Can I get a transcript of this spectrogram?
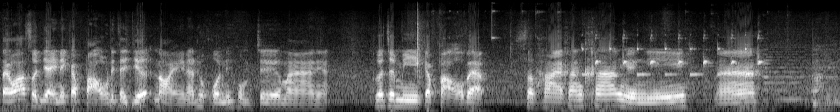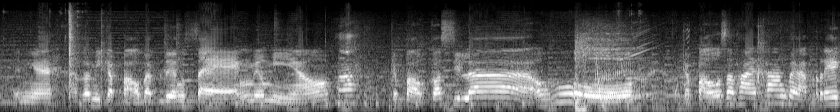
แต่ว่าส่วนใหญ่ในกระเป๋าเนี่ยจะเยอะหน่อยนะทุกคนที่ผมเจอมาเนี่ยก็จะมีกระเป๋าแบบสะพายข้างๆอย่างนี้นะ เป็นไง แล้วก็มีกระเป๋าแบบเรืองแสงเมียวเหมียวฮะๆกระเป๋าก็ซิล่า โอ้โห กระเป๋าสะพายข้างแบบเล็ก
